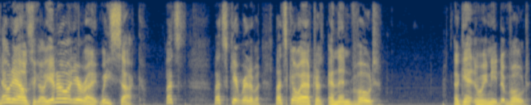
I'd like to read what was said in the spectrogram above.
Nobody else would go, you know what? You're right. We suck. Let's Let's get rid of it. Let's go after it and then vote. Again, we need to vote.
